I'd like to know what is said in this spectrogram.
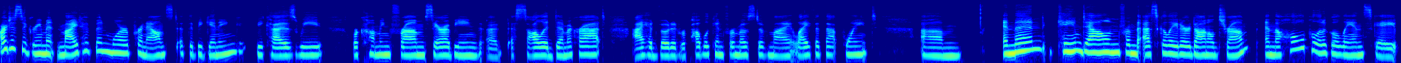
Our disagreement might have been more pronounced at the beginning because we were coming from Sarah being a, a solid Democrat. I had voted Republican for most of my life at that point. Um, and then came down from the escalator Donald Trump and the whole political landscape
